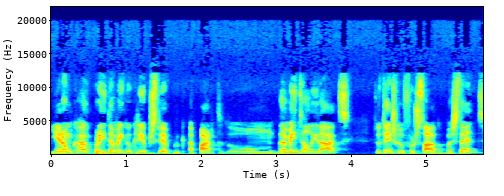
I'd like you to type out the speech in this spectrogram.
E era um bocado por aí também que eu queria perceber, porque a parte do, da mentalidade tu tens reforçado bastante.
